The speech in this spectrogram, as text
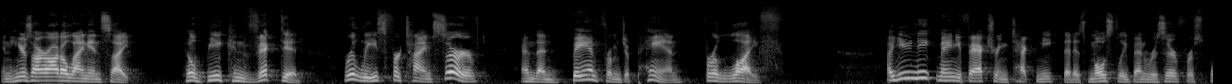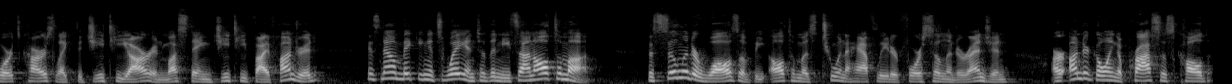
And here's our Autoline insight he'll be convicted, released for time served, and then banned from Japan for life. A unique manufacturing technique that has mostly been reserved for sports cars like the GTR and Mustang GT500 is now making its way into the Nissan Altima. The cylinder walls of the Altima's 2.5 liter four cylinder engine are undergoing a process called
